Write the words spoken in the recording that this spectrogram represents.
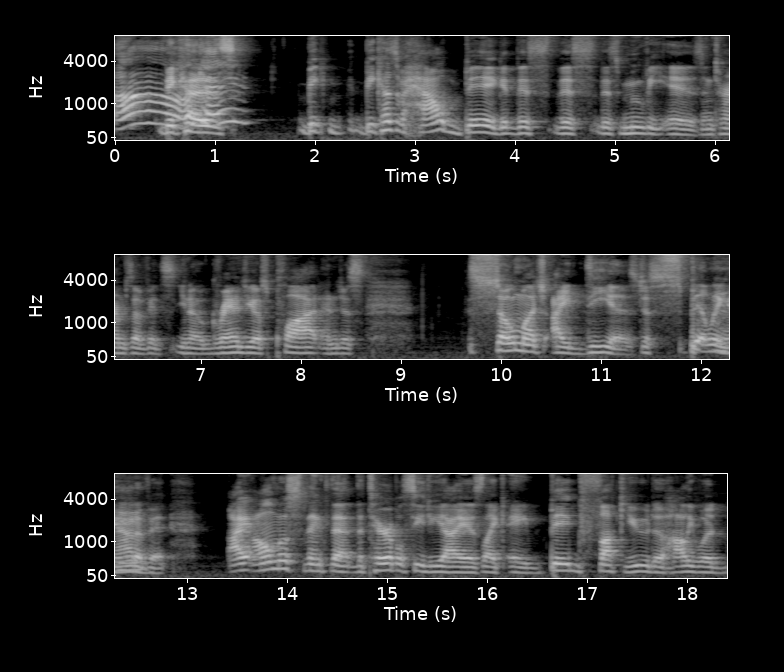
Oh, because okay. Be, because of how big this this this movie is in terms of its, you know, grandiose plot and just so much ideas just spilling out mm-hmm. of it. I almost think that the terrible CGI is like a big fuck you to Hollywood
